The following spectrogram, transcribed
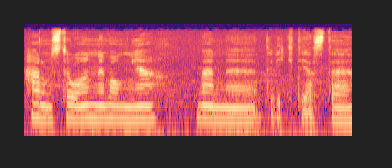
Halmstrån är många, men eh, det viktigaste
